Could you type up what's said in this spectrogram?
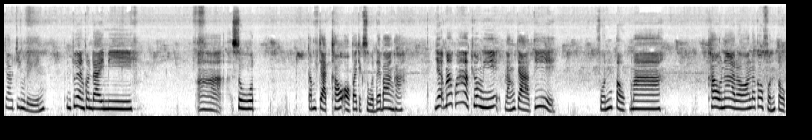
เจ้าจิ้งเหลน เพื่อนๆ คนใดมีสูตรกำจัดเขาออกไปจากสวนได้บ้างคะเยอะมากๆช่วงนี้หลังจากที่ ฝนตกมา เข้าหน้าร้อนแล้วก็ฝนตก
